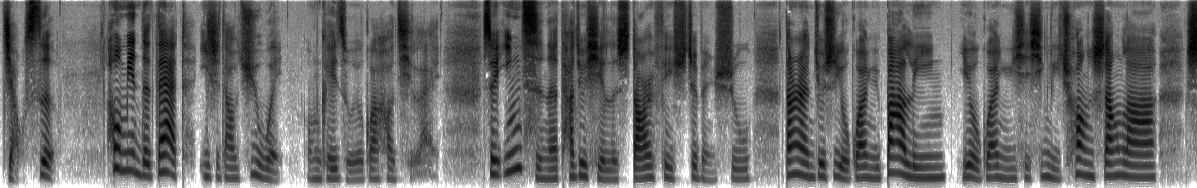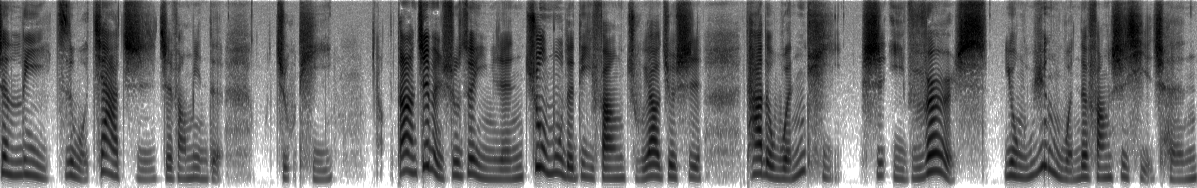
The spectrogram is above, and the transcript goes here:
角色，后面的 that 一直到句尾。我们可以左右挂号起来，所以因此呢，他就写了《Starfish》这本书。当然，就是有关于霸凌，也有关于一些心理创伤啦、胜利、自我价值这方面的主题。当然，这本书最引人注目的地方，主要就是它的文体是以 verse 用韵文的方式写成。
